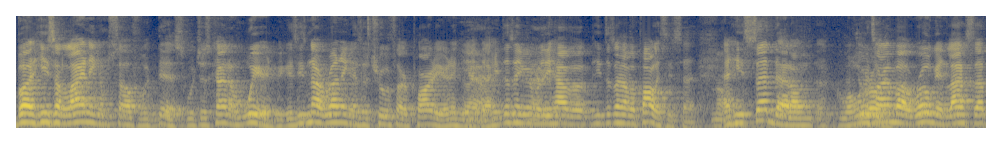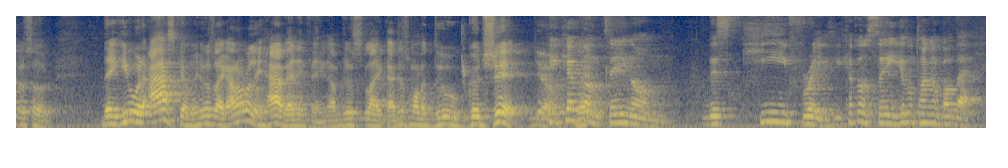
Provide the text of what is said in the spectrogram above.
but he's aligning himself with this, which is kind of weird because he's not running as a true third party or anything like that. He doesn't even really have a he doesn't have a policy set. No. And he said that on when we were Rogan. talking about Rogan last episode. That he would ask him, and he was like, "I don't really have anything. I'm just like, I just want to do good shit." Yeah. He kept Right. on saying um this key phrase. He kept on saying he kept on talking about that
